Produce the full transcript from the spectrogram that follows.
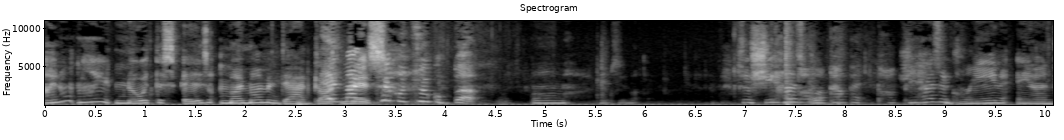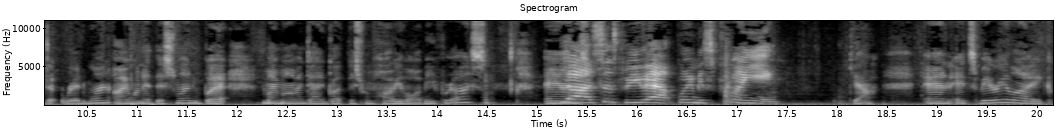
I don't really know what this is. My mom and dad got it's my this. tickle tickle butt. Um, I can't see that. So she has she has a green and red one. I wanted this one, but my mom and dad got this from Hobby Lobby for us. And Yeah, it says be out when it's playing. Yeah, and it's very like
